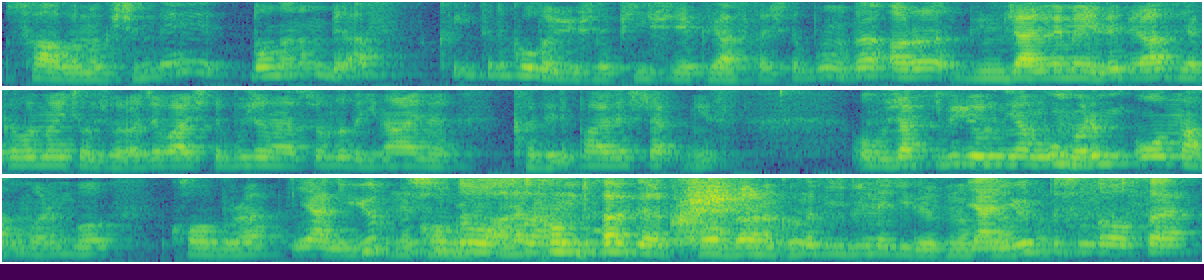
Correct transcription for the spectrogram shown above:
sağlamak için de donanım biraz kıytırık oluyor işte PC'ye kıyasla. İşte bunu da ara güncellemeyle biraz yakalamaya çalışıyor. Acaba işte bu jenerasyonda da yine aynı kaderi paylaşacak mıyız? Olacak gibi görünüyor ama umarım olmaz. Umarım bu Cobra Yani yurt dışında olsa Anaconda, ya Cobra Anaconda birbirine gidiyor. Bir yani yurt dışında olsa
